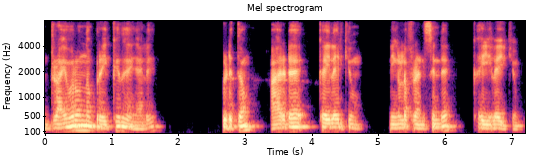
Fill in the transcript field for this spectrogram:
ഡ്രൈവർ ഒന്ന് ബ്രേക്ക് ചെയ്ത് കഴിഞ്ഞാൽ പിടുത്തം ആരുടെ കയ്യിലായിരിക്കും? നിങ്ങളുടെ ഫ്രണ്ട്സിന്റെ കയ്യിലായിരിക്കും.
